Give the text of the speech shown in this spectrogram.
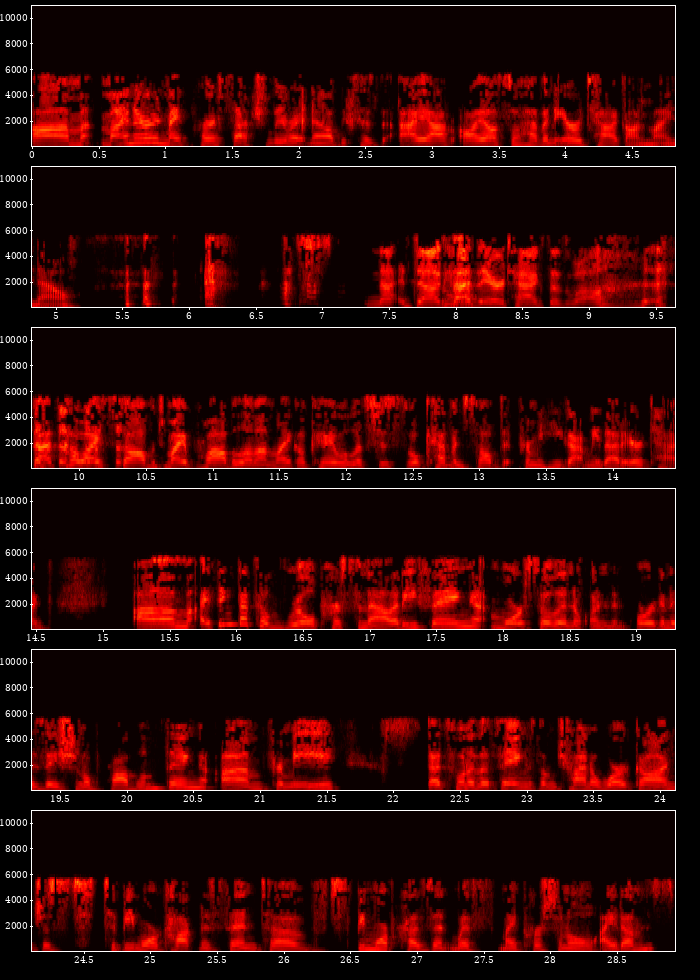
Um, mine are in my purse actually right now because I I also have an air tag on mine now. Not, Doug So has air tags as well. That's how I solved my problem. I'm like, okay, well, let's just, well, Kevin solved it for me. He got me that air tag. Um, I think that's a real personality thing more so than an organizational problem thing. Um, for me, that's one of the things I'm trying to work on just to be more cognizant of, just be more present with my personal items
